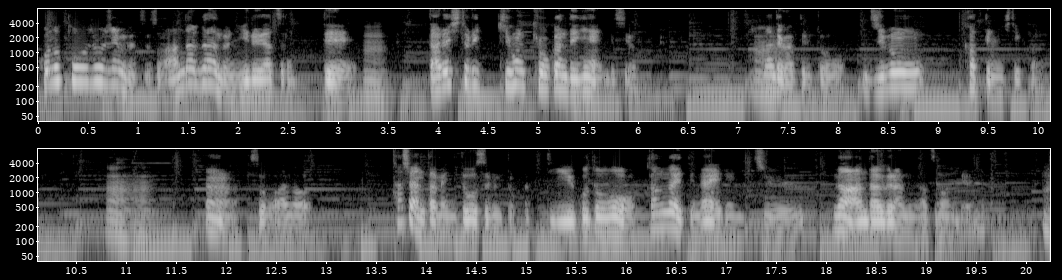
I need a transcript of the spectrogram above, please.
この登場人物、そのアンダーグラウンドにいる奴らっってうん。誰一人基本共感できないんですよ。うんなんでかっていうと、自分勝手に生きていくかうんうんら。うん。そう、あの、他者のためにどうするとかっていうことを考えてない連中がアンダーグラウンドに集まるんだよね。うん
